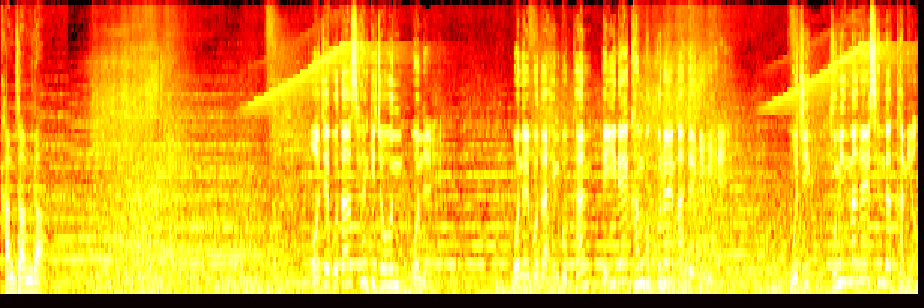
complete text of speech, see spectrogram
감사합니다. 어제보다 살기 좋은 오늘 오늘보다 행복한 내일의 강북구를 만들기 위해 오직 구민만을 생각하며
